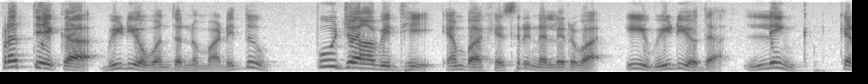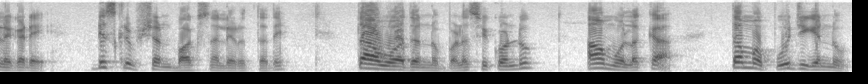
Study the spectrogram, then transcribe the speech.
ಪ್ರತ್ಯೇಕ ವಿಡಿಯೋವೊಂದನ್ನು ಮಾಡಿದ್ದು ಪೂಜಾ ವಿಧಿ ಎಂಬ ಹೆಸರಿನಲ್ಲಿರುವ ಈ ವಿಡಿಯೋದ ಲಿಂಕ್ ಕೆಳಗಡೆ ಡಿಸ್ಕ್ರಿಪ್ಷನ್ ಬಾಕ್ಸ್ನಲ್ಲಿರುತ್ತದೆ. ತಾವು ಅದನ್ನು ಬಳಸಿಕೊಂಡು ಆ ಮೂಲಕ ತಮ್ಮ ಪೂಜೆಯನ್ನು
